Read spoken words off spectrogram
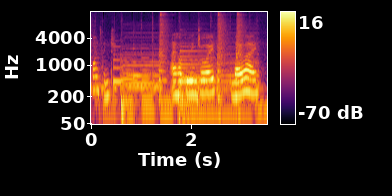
content. I hope you enjoyed. Bye bye.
